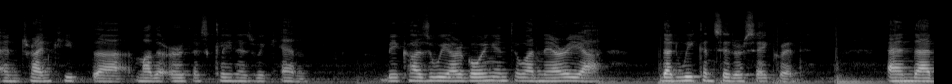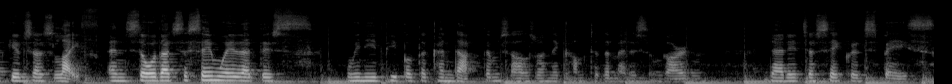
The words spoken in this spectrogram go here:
and try and keep the Mother Earth as clean as we can because we are going into an area that we consider sacred and that gives us life. And so that's the same way that this we need people to conduct themselves when they come to the medicine garden, that it's a sacred space.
